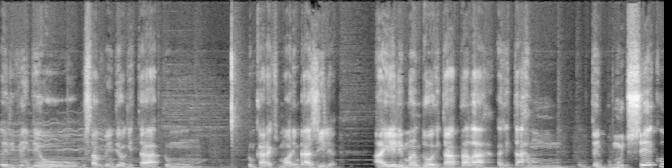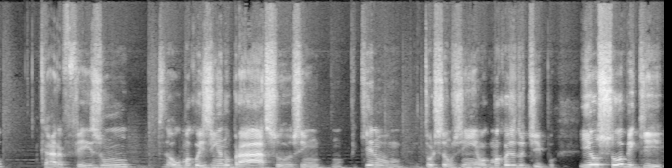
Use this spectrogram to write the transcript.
ele vendeu. O Gustavo vendeu a guitarra para um, um cara que mora em Brasília. Aí ele mandou a guitarra para lá. A guitarra, um, um, tempo muito seco, cara, fez um alguma coisinha no braço, assim, um, um pequeno torçãozinho, alguma coisa do tipo. E eu soube que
